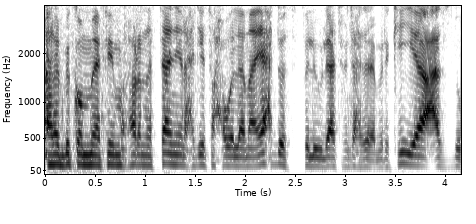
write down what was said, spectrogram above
أهلا بكم في محورنا الثاني الحديث حول ما يحدث في الولايات المتحدة الأمريكية. عزل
